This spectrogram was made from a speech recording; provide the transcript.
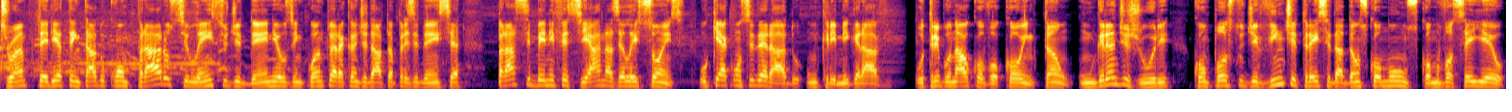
Trump teria tentado comprar o silêncio de Daniels enquanto era candidato à presidência para se beneficiar nas eleições, o que é considerado um crime grave. O tribunal convocou então um grande júri composto de 23 cidadãos comuns, como você e eu.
